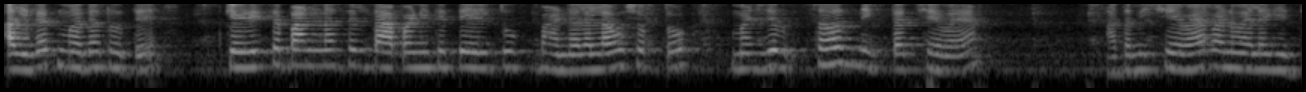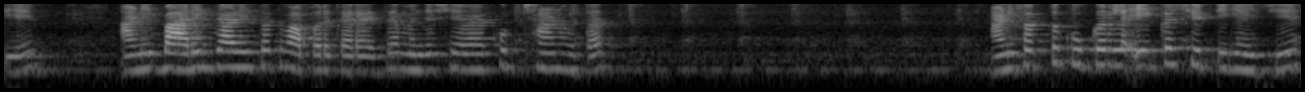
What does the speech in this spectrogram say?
अलगत मदत होते. केळीचं पान नसेल तर आपण इथे तेल तूप भांड्याला लावू शकतो. म्हणजे सहज निघतात शेवया आता मी शेवया बनवायला घेते आहे आणि बारीक जाळीचाच वापर करायचा आहे म्हणजे शेवया खूप छान होतात. आणि फक्त कुकरला एकच शिट्टी घ्यायची आहे.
